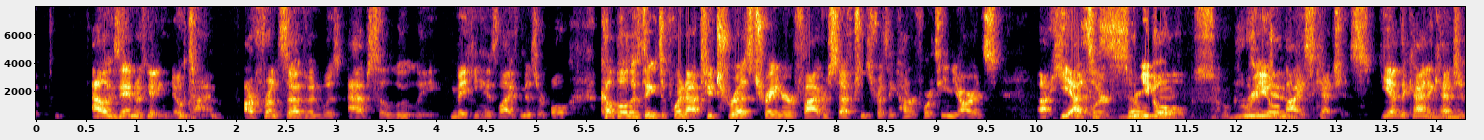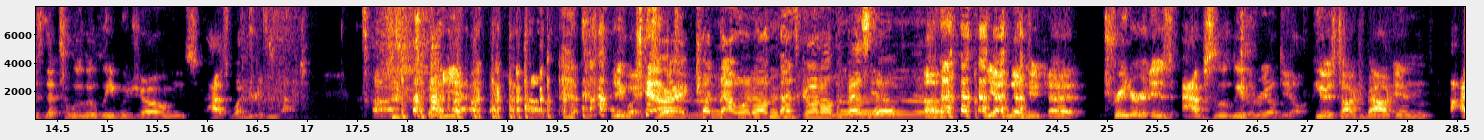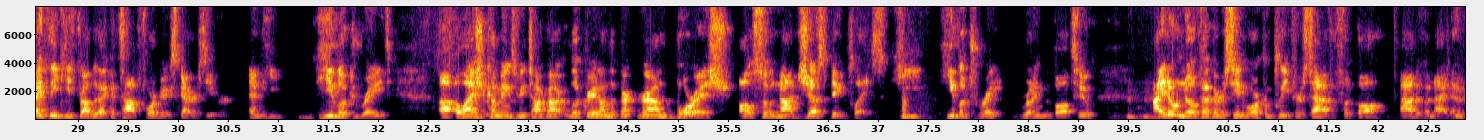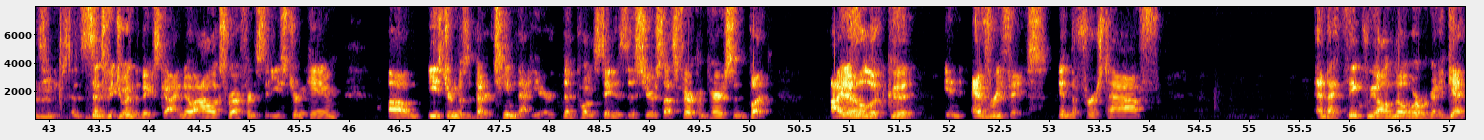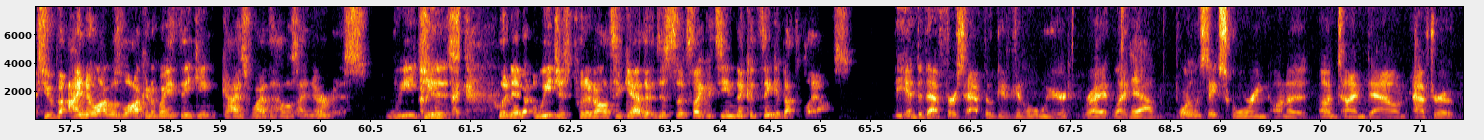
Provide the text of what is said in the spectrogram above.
Alexander's getting no time. Our front seven was absolutely making his life miserable. A couple other things to point out to Terez Traynor, five receptions for I think 114 yards. Uh, he had some So real, So real good. nice catches. He had the kind of catches that Tallulah Limu Jones has wet dreams about. Uh, but yeah. Um, anyway, All Terez- right, cut that one up. That's going on the best of. um, yeah, no, dude. Uh, Traynor is absolutely the real deal. He was talked about in. I think he's probably like a top four Big Sky receiver, and he he looked great. Uh, Elijah Cummings, we talked about, looked great on the ground. Borisch, also not just big plays. He he looked great running the ball too. I don't know if I've ever seen a more complete first half of football out of an Idaho team since, since we joined the Big Sky. I know Alex referenced the Eastern game. Um, Eastern was a better team that year than Portland State is this year, so that's a fair comparison. But Idaho looked good in every phase in the first half. And I think we all know where we're going to get to. But I know I was walking away thinking, guys, why the hell was I nervous? We I mean, just put it. We just put it all together. This looks like a team that could think about the playoffs. The end of that first half, though, get, get a little weird, right? Like Yeah. Portland State scoring on a untimed down after a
